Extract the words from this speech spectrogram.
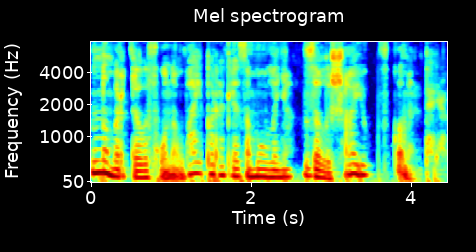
Номер телефону Вайпера для замовлення залишаю в коментарях.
